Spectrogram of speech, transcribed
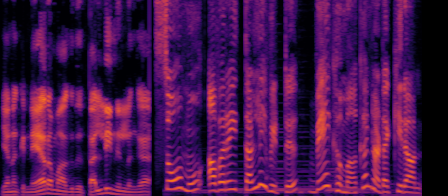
எனக்கு நேரமாகுது தள்ளி நில்லுங்க. சோமு அவரை தள்ளிவிட்டு வேகமாக நடக்கிறான்.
